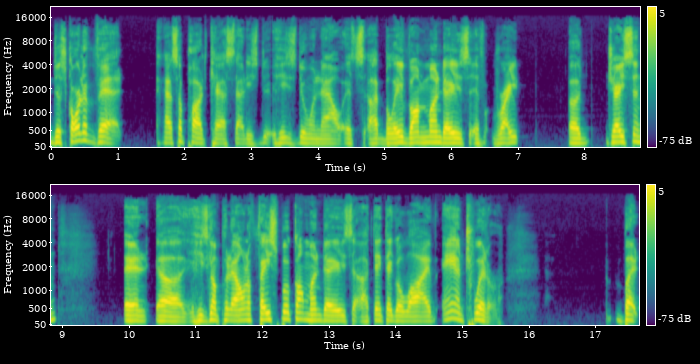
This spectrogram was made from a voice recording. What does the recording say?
Discarded Vet has a podcast that he's he's doing now. It's I believe on Mondays, if right, uh, Jason, and uh, he's gonna put it on a Facebook on Mondays. I think they go live and Twitter. But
